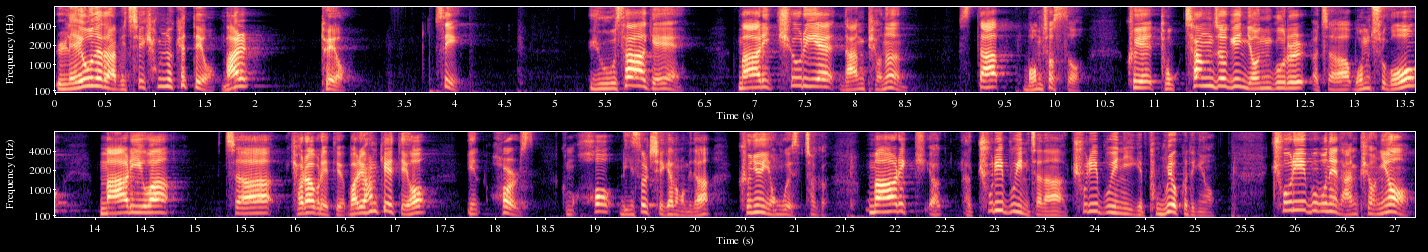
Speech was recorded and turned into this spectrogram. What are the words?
레오나르도 다빈치 협력했대요. 말 돼요. C. 유사하게 마리 큐리의 남편은 stop 멈췄어. 그의 독창적인 연구를 자 멈추고 마리와 자 결합을 했대요. 마리와 함께 했대요. in hers. 그럼 her research 얘기하는 겁니다. 그녀의 연구에서 잠깐 마리 큐, 야, 야, 큐리 부인 있잖아. 큐리 부인이 이게 부부였거든요. 큐리 부분의 남편이요.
